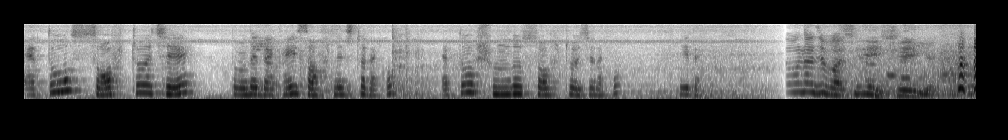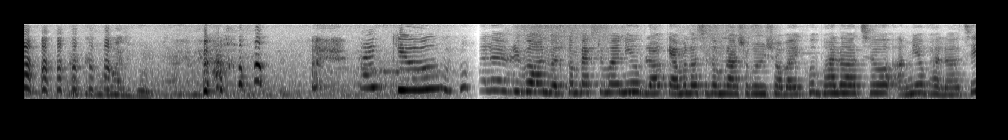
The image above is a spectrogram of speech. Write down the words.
এত সফট হয়েছে তোমাদের দেখাই সফটনেসটা দেখো। এত সুন্দর সফট হয়েছে দেখো। এই দেখো। কেমন বল? Good thank you hello everyone welcome back to my new blog কেমন আছো তোমরা? আশা করি সবাই খুব ভালো আছো। আমিও ভালো আছি।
